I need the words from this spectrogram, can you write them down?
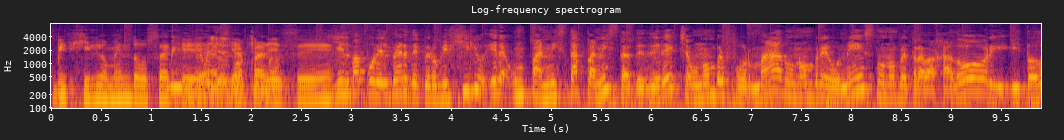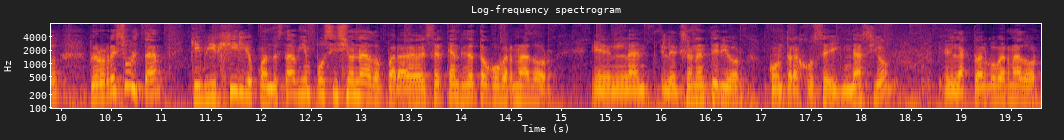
Virgilio Mendoza, que ya aparece. Y él va por el verde, pero Virgilio era un panista, panista de derecha, un hombre formado, un hombre honesto, un hombre trabajador y, todo. Pero resulta que Virgilio, cuando estaba bien posicionado para ser candidato a gobernador en la elección anterior contra José Ignacio, el actual gobernador,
